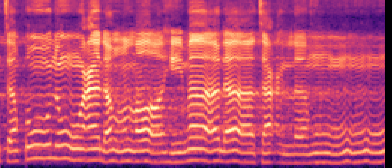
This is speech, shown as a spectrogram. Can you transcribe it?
تقولوا على الله ما لا تعلمون.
